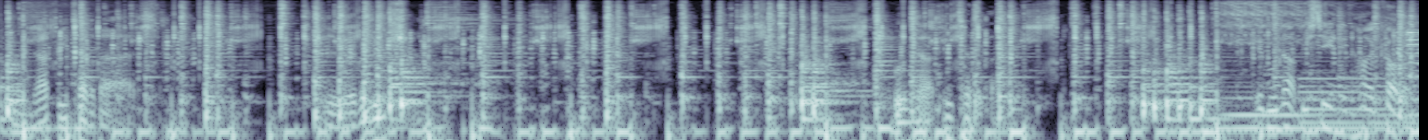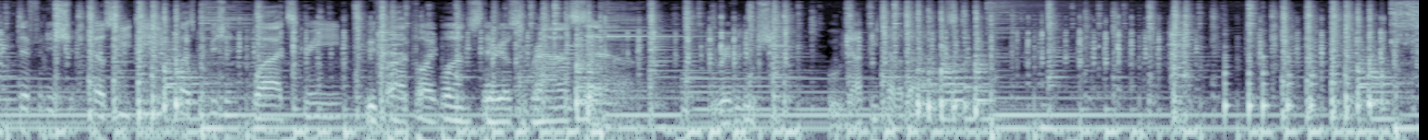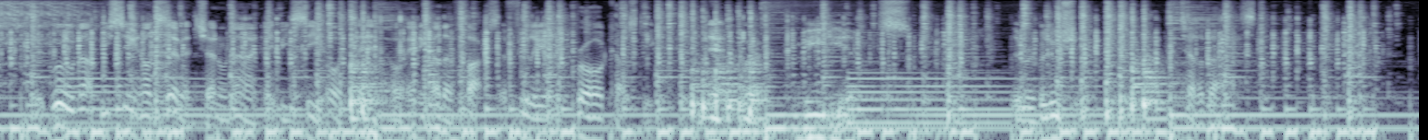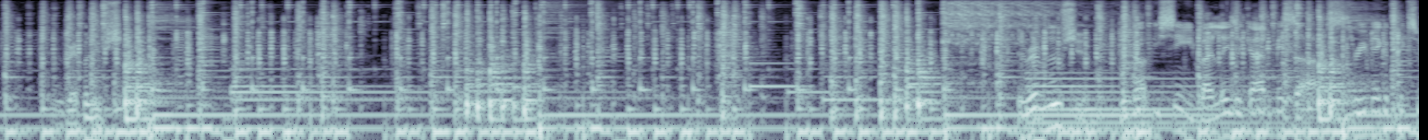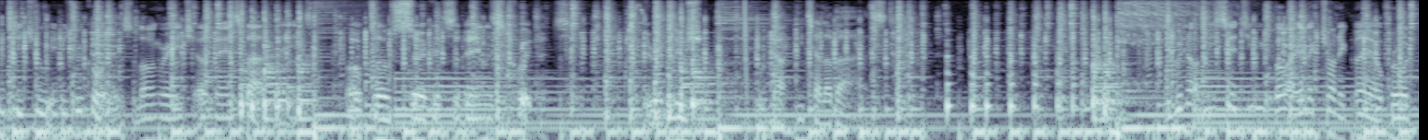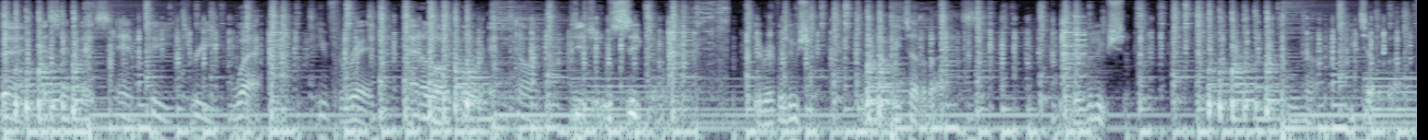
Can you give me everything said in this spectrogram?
will not be televised. The revolution will not be televised. It will not be seen in high color definition, LCD, plasma vision, widescreen, with 5.1 stereo surround sound. The revolution will not be televised. 7, Channel 9, ABC, or 10, or any other Fox affiliated broadcasting network mediums. The revolution televised. The revolution. Seen by laser guided missiles, 3 megapixel digital image recorders, long range unmanned spy planes, or closed circuit surveillance equipment. The revolution will not be televised. It will not be sent to you by electronic mail, broadband, SMS, MP3, WAP, infrared, analog, or any kind digital signal. The revolution will not be televised. The revolution not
